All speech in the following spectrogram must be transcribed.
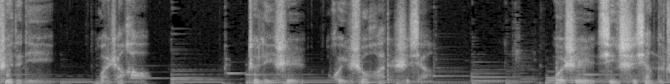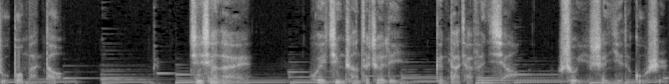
睡的你，晚上好。这里是会说话的石像，我是新石像的主播馒头。接下来会经常在这里跟大家分享属于深夜的故事。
